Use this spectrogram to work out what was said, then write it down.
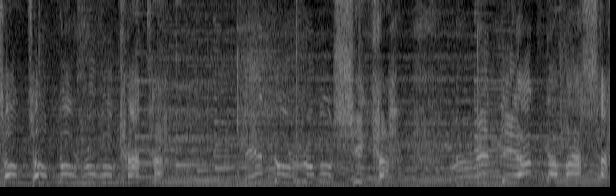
Sotomo rubukata. Indo rubushika. Rindi andamasa.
